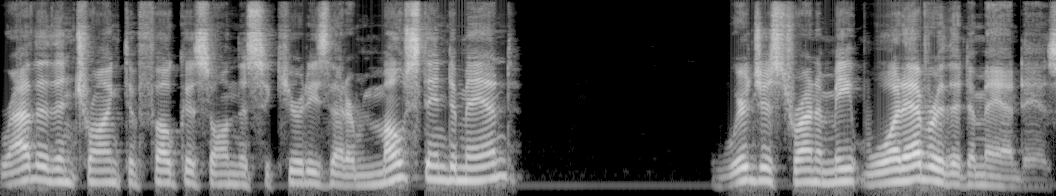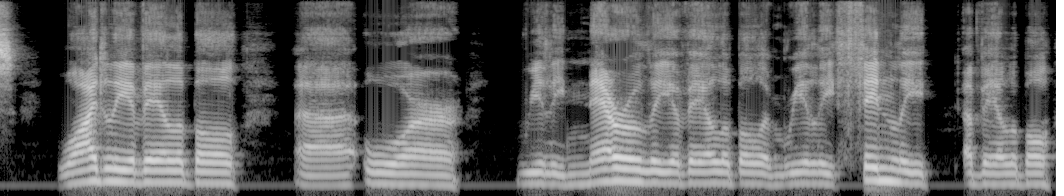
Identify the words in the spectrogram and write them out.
rather than trying to focus on the securities that are most in demand, we're just trying to meet whatever the demand is widely available uh, or really narrowly available and really thinly available.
